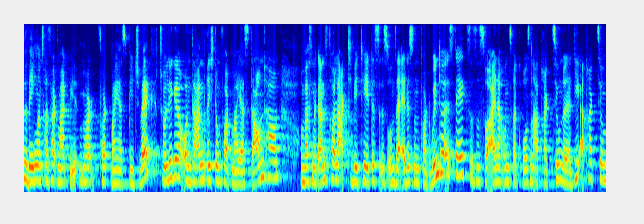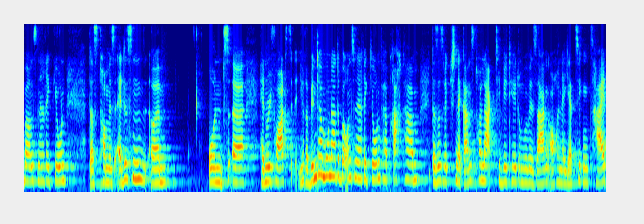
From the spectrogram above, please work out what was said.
bewegen uns von Fort Myers Beach weg, Entschuldige, und dann Richtung Fort Myers Downtown. Und was eine ganz tolle Aktivität ist, ist unser Edison Fort Winter Estates. Das ist so einer unserer großen Attraktionen oder die Attraktion bei uns in der Region. Das Thomas Edison ähm, und äh, Henry Ford ihre Wintermonate bei uns in der Region verbracht haben. Das ist wirklich eine ganz tolle Aktivität und wo wir sagen, auch in der jetzigen Zeit,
